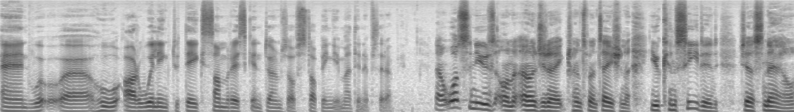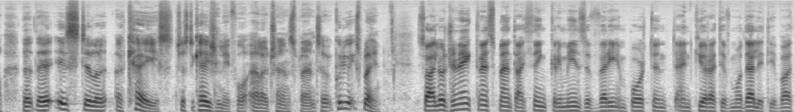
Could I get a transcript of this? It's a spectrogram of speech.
and uh, who are willing to take some risk in terms of stopping imatinib therapy. Now, what's the news on allogeneic transplantation? You conceded just now that there is still a, a case, just occasionally, for allotransplant. So, could you explain? So, allogeneic transplant, I think, remains a very important and curative modality, but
